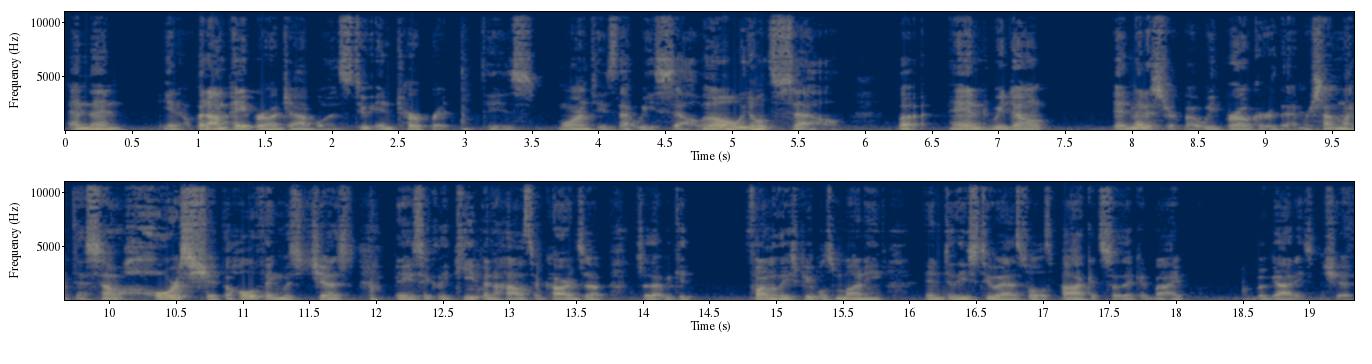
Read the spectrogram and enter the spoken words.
and then you know, but on paper, our job was to interpret these warranties that we sell. No, we don't sell, but and we don't administer, but we broker them or something like that. Some horse shit. The whole thing was just basically keeping a house of cards up so that we could funnel these people's money into these two assholes' pockets so they could buy Bugattis and shit.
